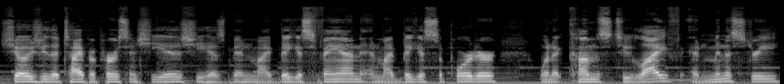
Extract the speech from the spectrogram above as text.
shows you the type of person she is. She has been my biggest fan and my biggest supporter when it comes to life and ministry.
